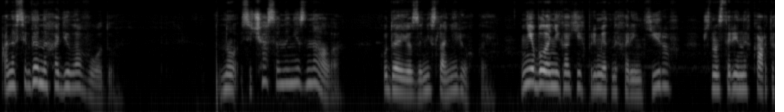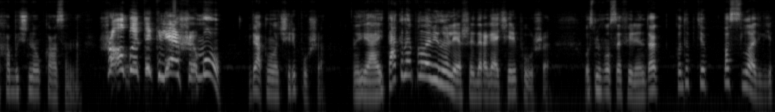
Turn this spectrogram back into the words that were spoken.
она всегда находила воду. Но сейчас она не знала, куда ее занесла нелегкая. Не было никаких приметных ориентиров, что на старинных картах обычно указано. «Шел бы ты к лешему!» вякнула черепуша. «Ну я и так наполовину леший, дорогая черепуша!» усмехнулся Филин. «Так куда б тебе послать, где б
